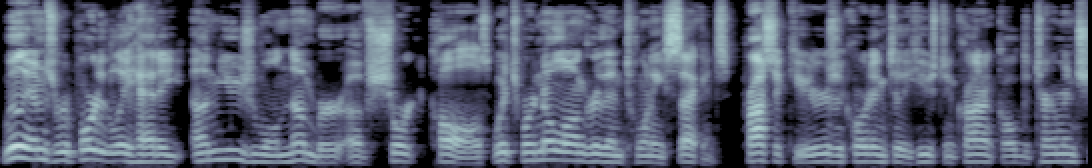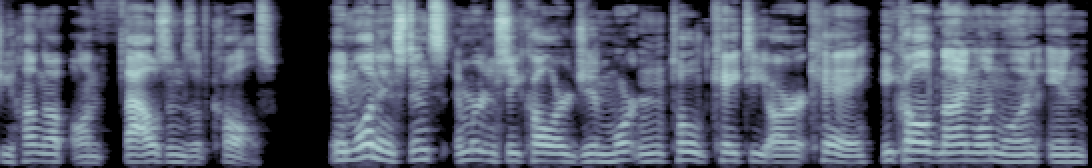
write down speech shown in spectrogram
Williams reportedly had an unusual number of short calls, which were no longer than 20 seconds. Prosecutors, according to the Houston Chronicle, determined she hung up on thousands of calls. In one instance, emergency caller Jim Morton told KTRK he called 911 in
